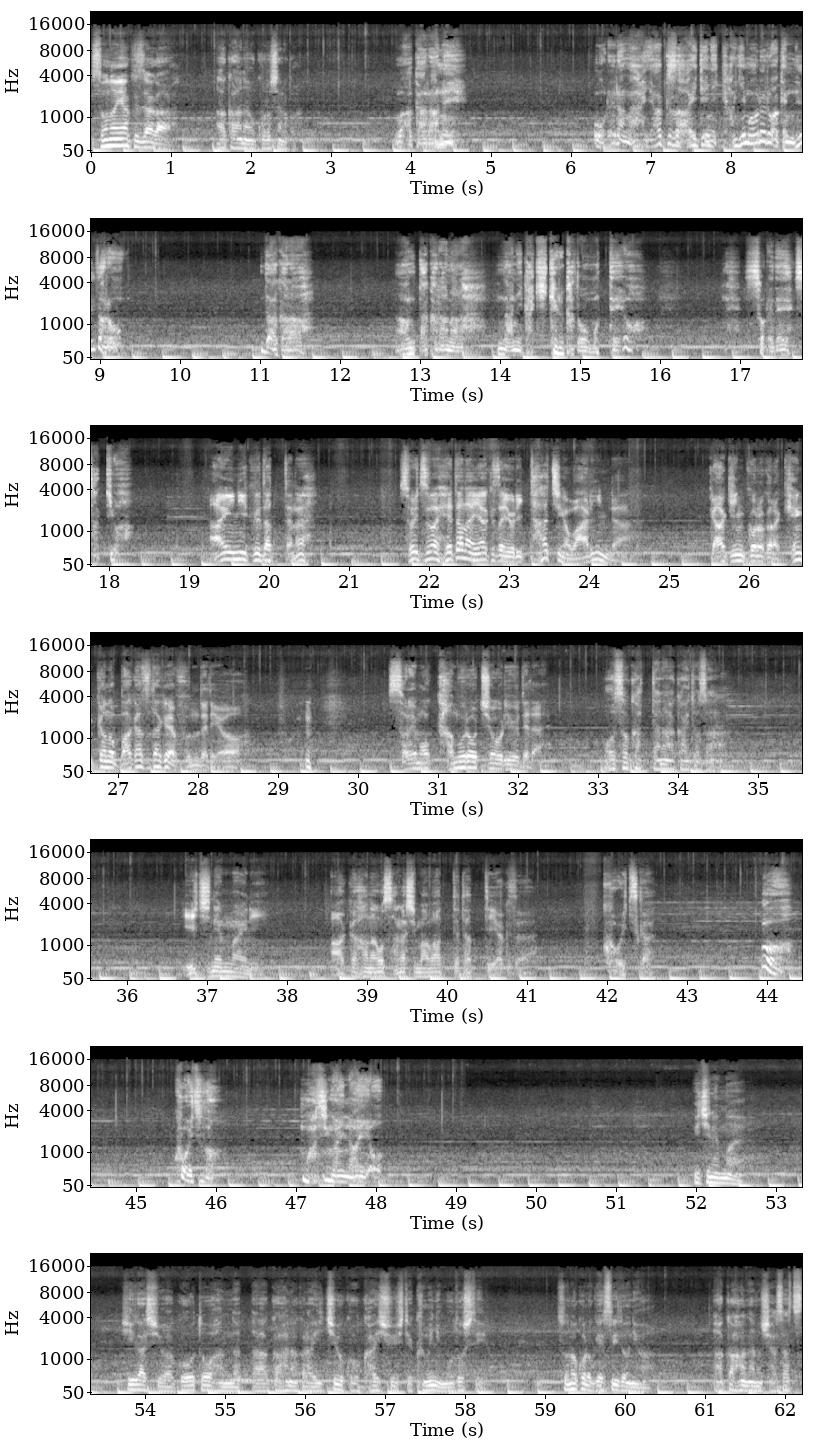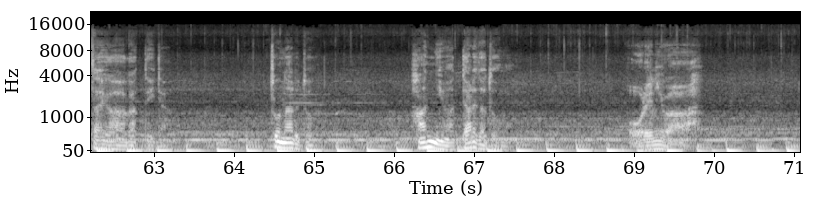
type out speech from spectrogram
そのヤクザが赤花を殺したのか？わからねえ。俺らがヤクザ相手に嗅ぎ回れるわけねえだろう。だからあんたからなら何か聞けるかと思ってよ。それでさっきは。あいにくだったなそいつは下手なヤクザよりタチが悪いんだ。ガキン頃から喧嘩の爆発だけは踏んでてよ。それもカムロ潮流でだ。遅かったな海藤さん。1年前に赤花を探し回ってたってヤクザ。こいつか？ああこいつだ。間違いないよ1年前東は強盗犯だった赤花から1億を回収して組に戻している。その頃下水道には赤花の射殺体が上がっていた。となると犯人は誰だと思う？俺には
